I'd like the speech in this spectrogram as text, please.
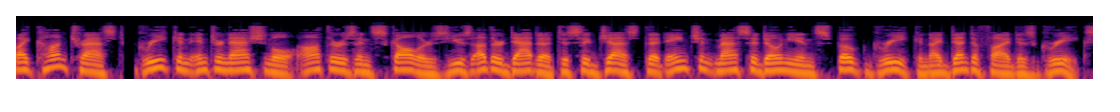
By contrast, Greek and international authors and scholars use other data to suggest that ancient Macedonians spoke Greek and identified as Greeks.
